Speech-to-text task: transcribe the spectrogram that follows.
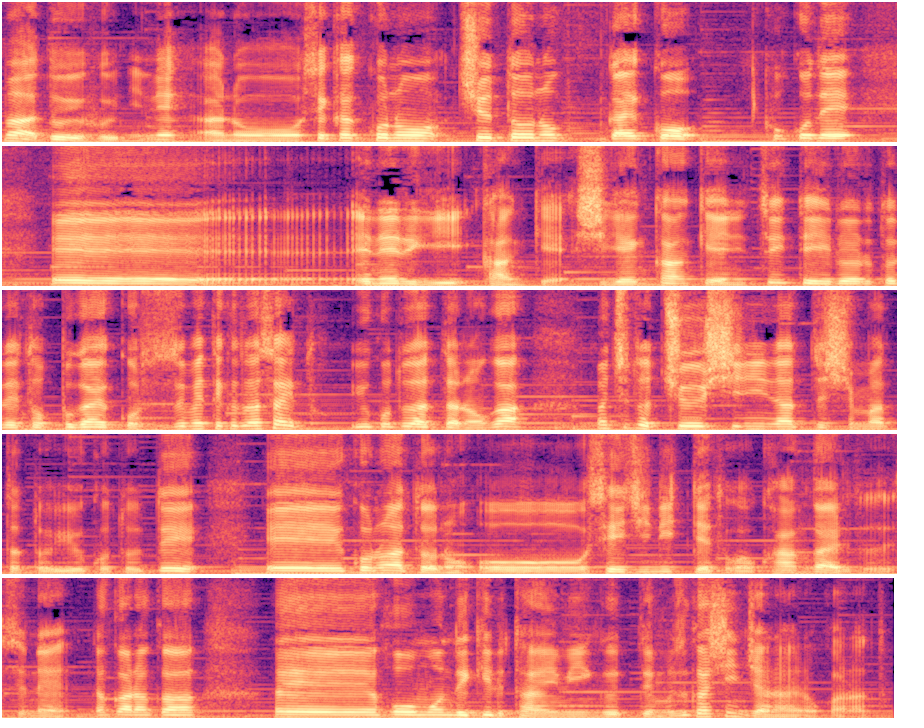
まあ、どういうふうにね、あのー、せっかくこの中東の外交、ここで、えー、エネルギー関係、資源関係についていろいろとね、トップ外交を進めてくださいということだったのが、まあ、ちょっと中止になってしまったということで、えー、この後の政治日程とかを考えるとですね、なかなか、えー、訪問できるタイミングって難しいんじゃないのかなと。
